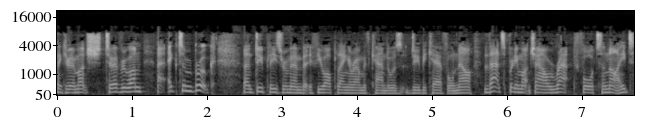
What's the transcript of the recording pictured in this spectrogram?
Thank you very much to everyone at Ecton Brook. And do please remember, if you are playing around with candles, do be careful. Now, that's pretty much our wrap for tonight.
